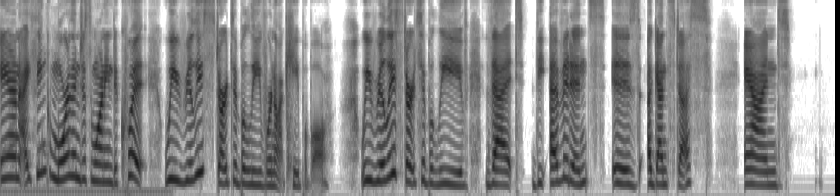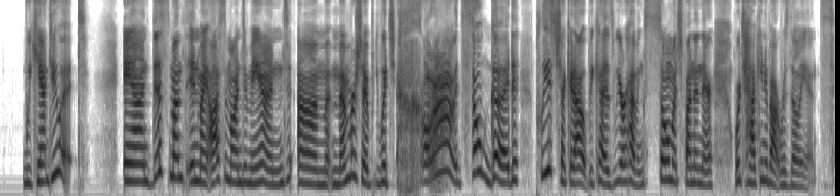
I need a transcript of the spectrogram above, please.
And I think more than just wanting to quit, we really start to believe we're not capable. We really start to believe that the evidence is against us and we can't do it. And this month in my Awesome On Demand um, membership, which it's so good, please check it out because we are having so much fun in there. We're talking about resilience.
